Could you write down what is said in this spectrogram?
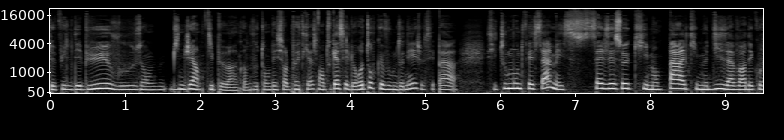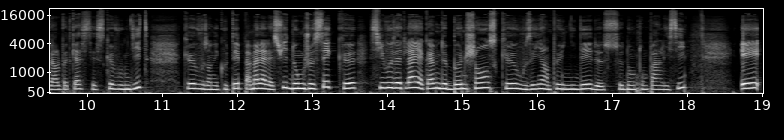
depuis le début, vous en bingez un petit peu hein, quand vous tombez sur le podcast. en tout cas, c'est le retour que vous me donnez. Je ne sais pas si tout le monde fait ça, mais celles et ceux qui m'en parlent, qui me disent avoir découvert le podcast, c'est ce que vous me dites, que vous en écoutez pas mal à la suite. Donc je sais que si vous êtes là, il y a quand même de bonnes chances que vous ayez un peu une idée de ce dont on parle ici. Et,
